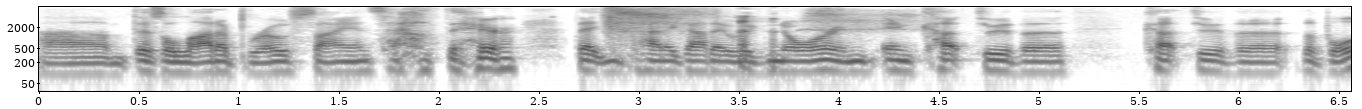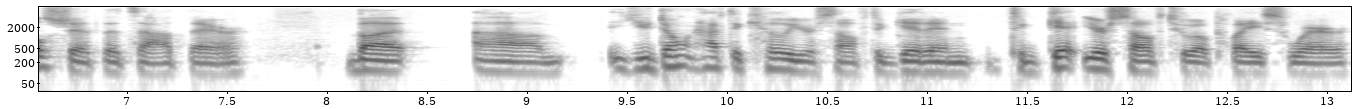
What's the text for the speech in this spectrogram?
Um, there's a lot of bro science out there that you kind of got to ignore and, and cut through the cut through the the bullshit that's out there. But um, you don't have to kill yourself to get in to get yourself to a place where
